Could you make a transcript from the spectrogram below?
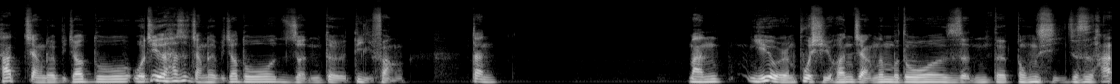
他讲的比较多，我记得他是讲的比较多人的地方，但蛮也有人不喜欢讲那么多人的东西，就是他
